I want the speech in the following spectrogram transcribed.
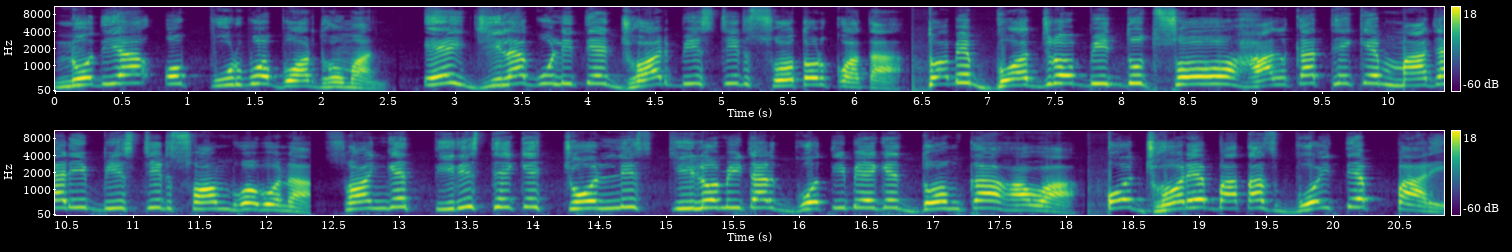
নদিয়া ও পূর্ব বর্ধমান। এই জেলাগুলিতে ঝড় বৃষ্টির সতর্কতা। তবে বজ্র বিদ্যুৎ সহ হালকা থেকে মাঝারি বৃষ্টির সম্ভাবনা। সঙ্গে তিরিশ থেকে চল্লিশ কিলোমিটার গতিবেগে দমকা হাওয়া ও ঝড়ে বাতাস বইতে পারে।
